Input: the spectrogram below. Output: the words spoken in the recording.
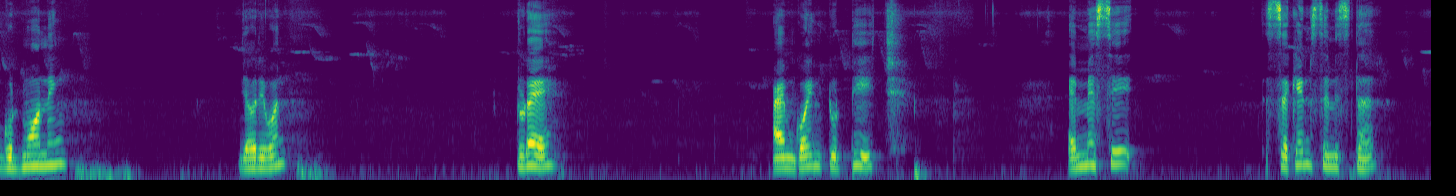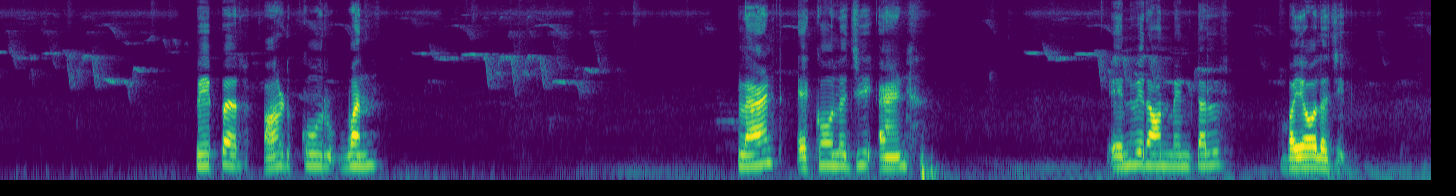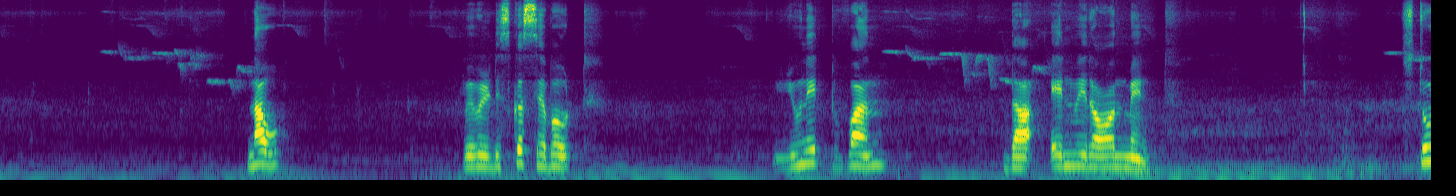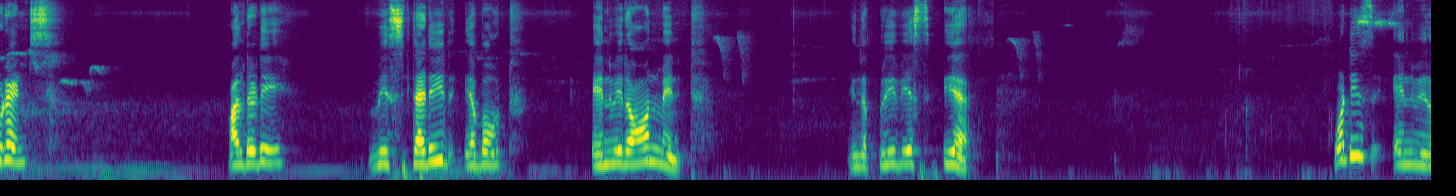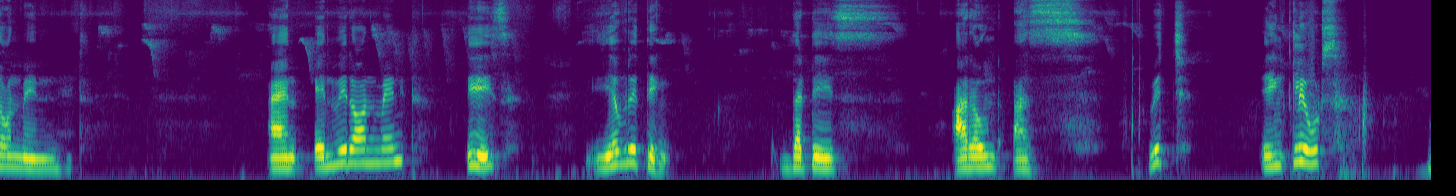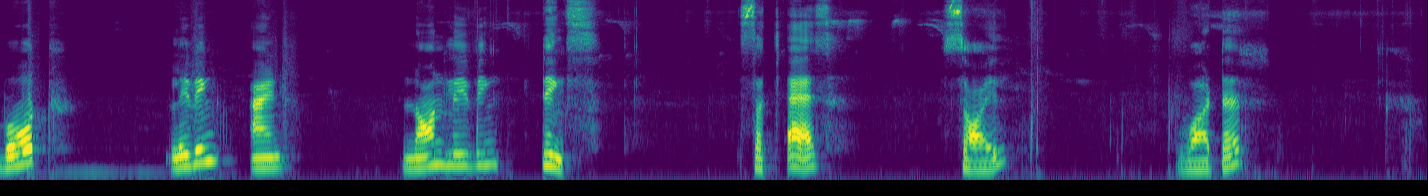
Good morning, everyone. Today I am going to teach MSc second semester paper hardcore 1 plant ecology and environmental biology now we will discuss about unit 1 the environment. Students already we studied about environment in the previous year. What is environment an environment is everything that is around us which includes both living and non-living things such as soil water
